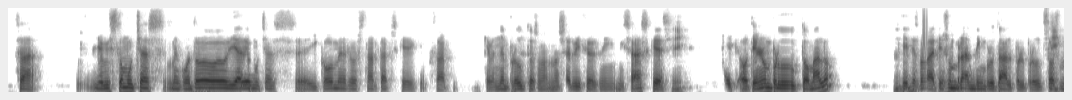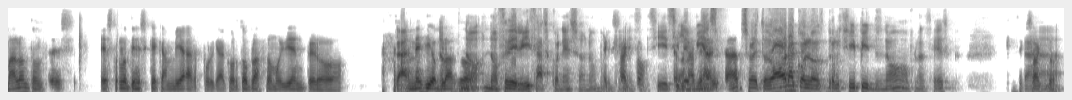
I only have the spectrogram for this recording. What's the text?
o sea, yo he visto muchas, me encuentro día de muchas eh, e-commerce o startups que, que, o sea, que venden productos, no, no servicios ni, ni SaaS, que, sí. que, o tienen un producto malo, uh -huh. y dices, vale, tienes un branding brutal, pero el producto Sí. es malo, entonces esto lo tienes que cambiar porque a corto plazo muy bien, pero Claro, a medio plazo. No, no, fidelizas con eso, ¿no? Porque Exacto. Si, si le envías, sobre todo ahora con los dropshippings, ¿no, Francesc? Exacto.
